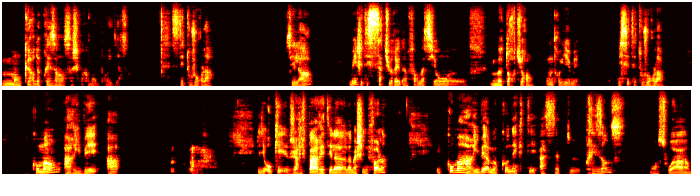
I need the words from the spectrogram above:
mon cœur de présence. Je sais pas comment on pourrait dire ça. C'était toujours là. C'est là, mais j'étais saturé d'informations euh, me torturant entre guillemets. Mais c'était toujours là. Comment arriver à je dis ok, j'arrive pas à arrêter la, la machine folle. Et comment arriver à me connecter à cette présence, mon soi,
